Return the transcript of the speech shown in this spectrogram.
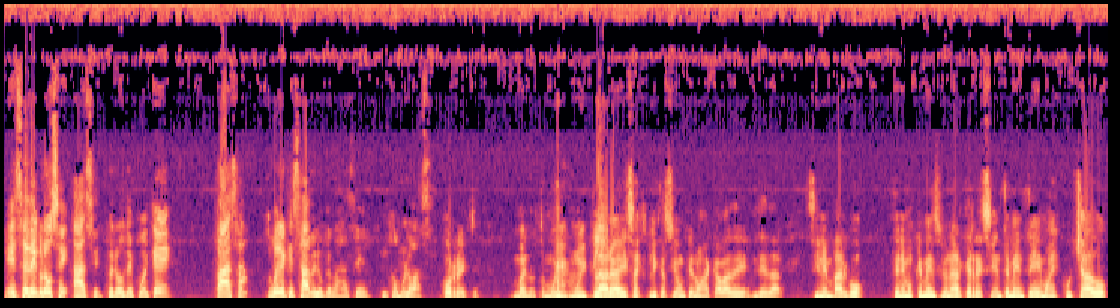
Ese desglose hace, pero después que pasa, tú eres que sabe lo que vas a hacer y cómo lo haces. Correcto. Bueno, está muy, muy clara esa explicación que nos acaba de, de dar. Sin embargo, tenemos que mencionar que recientemente hemos escuchado,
